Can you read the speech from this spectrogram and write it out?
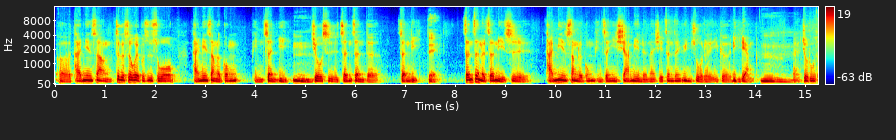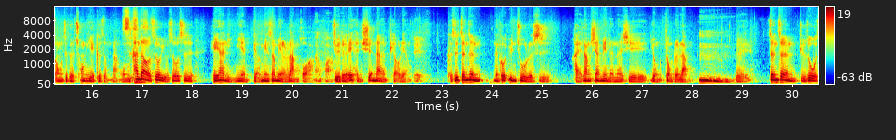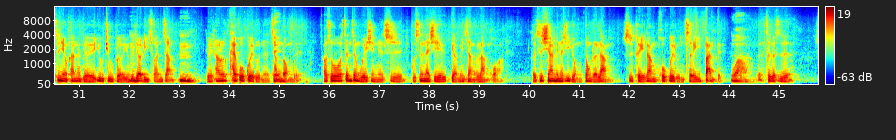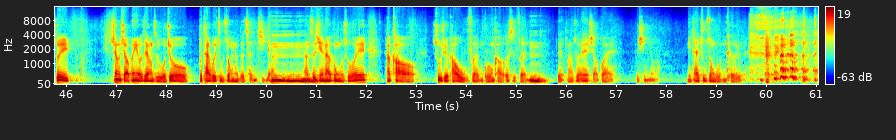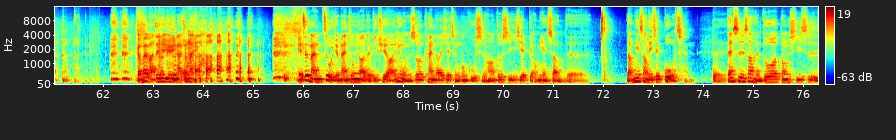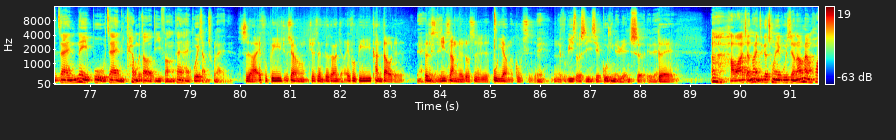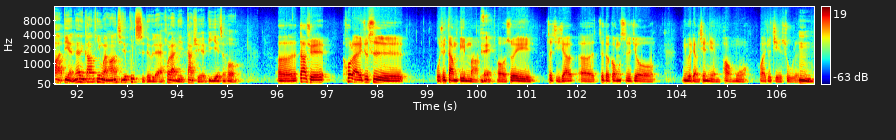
呃，台面上这个社会不是说台面上的公平正义，嗯，就是真正的真理。对，真正的真理是台面上的公平正义下面的那些真正运作的一个力量。嗯，就如同这个创业各种浪，我们看到的时候，有时候是黑暗里面表面上面的浪花，浪花觉得哎很绚烂很漂亮。对。可是真正能够运作的是海浪下面的那些涌动的浪。嗯，对，真正比如说我之前有看那个 YouTube，有个叫李船长，嗯，对，他说开货柜轮的长龙的，他说真正危险的是不是那些表面上的浪花，而是下面那些涌动的浪是可以让货柜轮折一半的。哇，这个是，所以像小朋友这样子，我就不太会注重那个成绩啊。嗯嗯嗯。之前他跟我说，哎。他考数学考五分，国文考二十分。嗯，对，跟他说：“哎，小乖，不行哦，你太注重文科了。”赶快把这些原理拿去卖。哎，这蛮，这我觉得蛮重要的。的确啊，因为我们说看到一些成功故事，好像都是一些表面上的、表面上的一些过程。对。但事实上，很多东西是在内部，在你看不到的地方，但还不会讲出来的。是啊，F B 就像就正哥刚刚讲，F B 看到的跟实际上的都是不一样的故事。对，F B 都是一些固定的人设，对不对？对。啊，好啊，讲到你这个创业故事，讲到漫画店，那你刚刚听完好像其实不止，对不对？后来你大学毕业之后，呃，大学后来就是我去当兵嘛，对，哦，所以这几家呃这个公司就因为两千年泡沫，后来就结束了。嗯。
